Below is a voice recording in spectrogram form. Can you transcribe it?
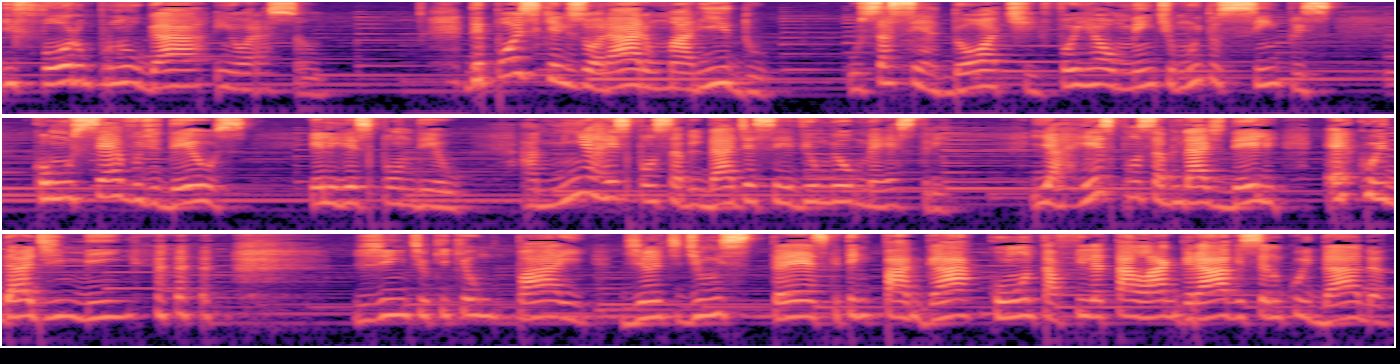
e foram para um lugar em oração. Depois que eles oraram, o marido, o sacerdote, foi realmente muito simples. Como um servo de Deus, ele respondeu: a minha responsabilidade é servir o meu mestre. E a responsabilidade dele é cuidar de mim. Gente, o que é um pai diante de um estresse que tem que pagar a conta, a filha está lá grave sendo cuidada?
